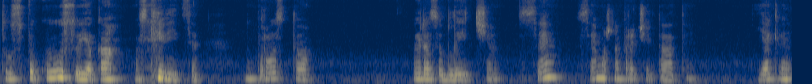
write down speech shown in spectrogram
ту спокусу, яка, ось дивіться, ну просто вираз обличчя. Все, все можна прочитати. Як він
